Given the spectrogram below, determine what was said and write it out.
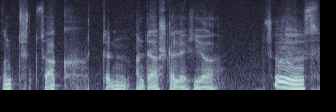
Und sag dann an der Stelle hier Tschüss.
